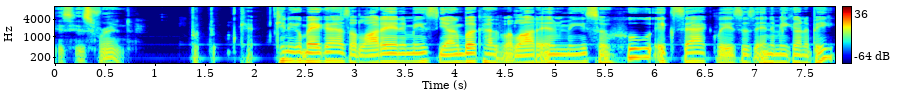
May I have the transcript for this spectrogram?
is his friend. But- Okay. Kenny Omega has a lot of enemies. Young Buck has a lot of enemies. So, who exactly is his enemy going to be?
